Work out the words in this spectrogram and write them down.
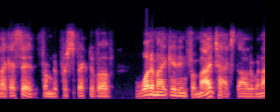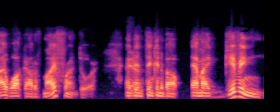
like I said, from the perspective of what am I getting for my tax dollar when I walk out of my front door? And Yeah. then thinking about, am I giving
